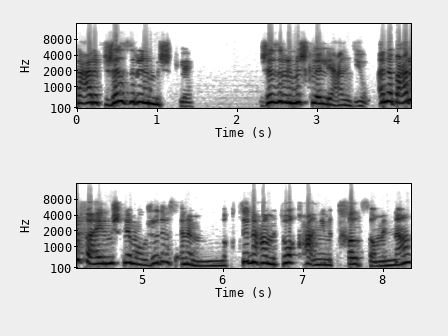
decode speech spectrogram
تعرف جذر المشكلة. جذر المشكلة اللي عندي. وأنا بعرفها هاي المشكلة موجودة بس أنا مقتنعة متوقعة إني متخلصة منها.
